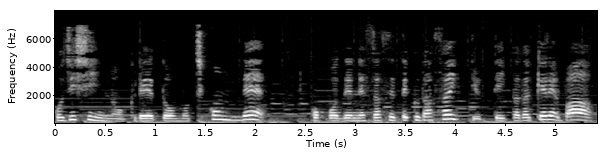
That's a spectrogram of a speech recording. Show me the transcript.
ご自身のクレートを持ち込んで、ここで寝させてくださいって言っていただければ、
